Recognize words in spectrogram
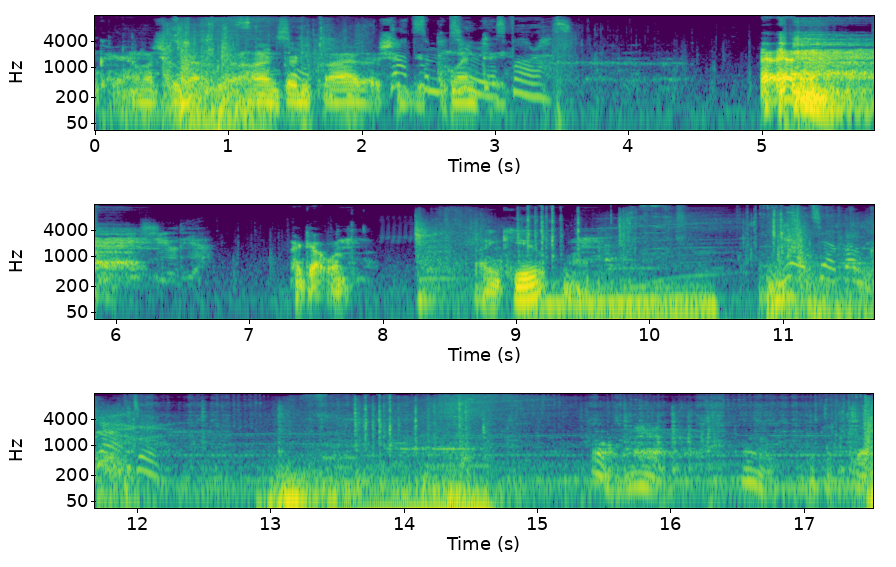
Okay, how much we got? 135. That should be plenty. materials for us. Shield here. I got one. Thank you. Oh man. Oh, look at that.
